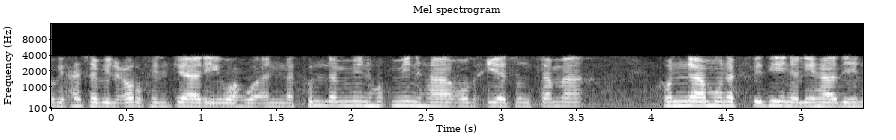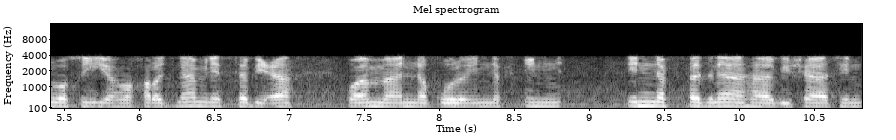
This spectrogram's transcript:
وبحسب العرف الجاري وهو أن كل منه منها أضحية كما كنا منفذين لهذه الوصية وخرجنا من التبعة. وأما أن نقول إن, إن, إن نفذناها بشاة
